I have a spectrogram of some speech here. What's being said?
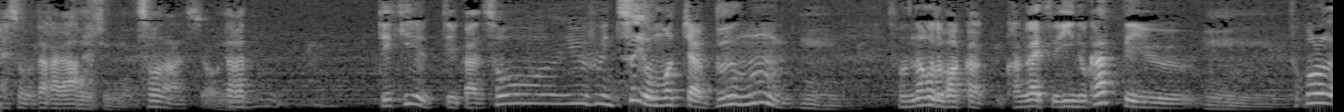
やそうだからかもしれない。そうなんですよ。ねだからできるっていうかそういうふうについ思っちゃう分うんそんなことばっか考えていいのかっていううん。ところ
